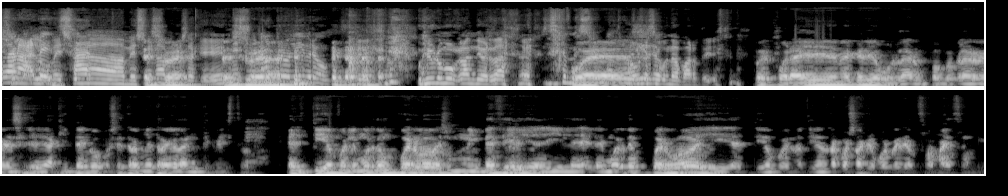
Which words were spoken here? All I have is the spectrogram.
suena que algo, me suena, me suena, Eso eso Me suena otro libro. Un libro muy grande, ¿verdad? Pues- A una segunda parte. Pues por ahí me he querido burlar un poco, claro. Es, eh, aquí tengo, pues he tra- me he traído el anticristo. El tío pues le muerde un cuervo, es un imbécil y, y le, le muerde un cuervo y el tío pues no tiene otra cosa que volver en forma de zombie.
